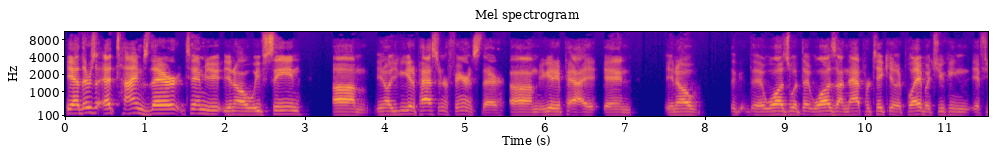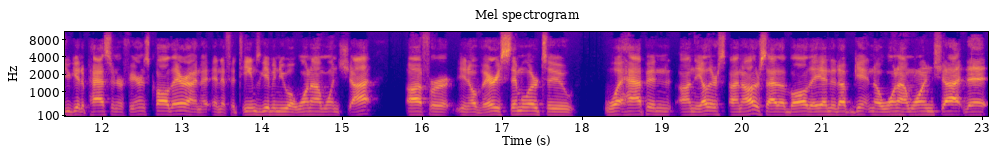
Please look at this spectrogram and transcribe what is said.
Yeah, there's at times there, Tim. You you know we've seen um, you know, you can get a pass interference there. Um, you get a and you know, it was what it was on that particular play. But you can, if you get a pass interference call there, and and if a team's giving you a one-on-one shot uh, for you know, very similar to what happened on the other on the other side of the ball, they ended up getting a one-on-one shot that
